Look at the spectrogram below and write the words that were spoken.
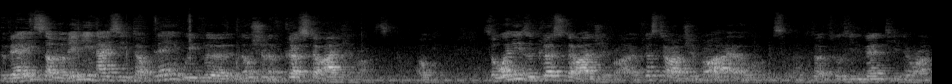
there is some really nice interplay with the notion of cluster algebras. Okay. So what is a cluster algebra? A cluster algebra uh, that was invented around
